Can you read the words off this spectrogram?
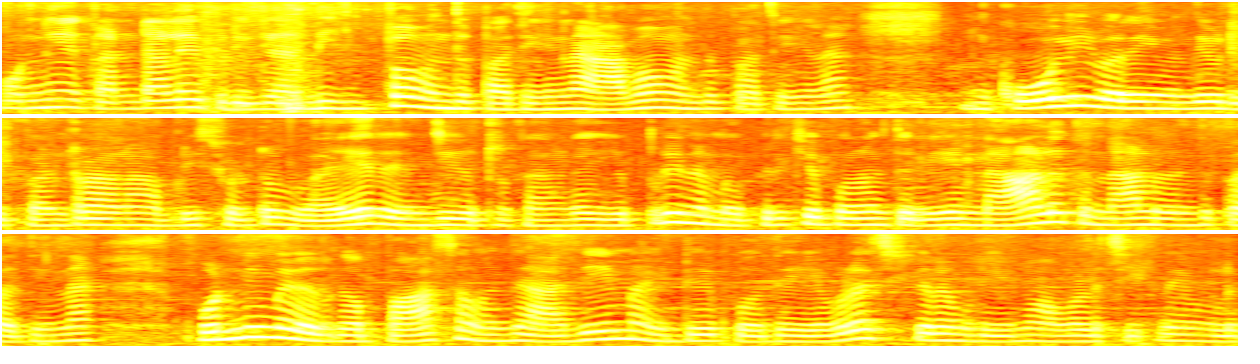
பொன்னியை கண்டாலே பிடிக்காது. இப்போ வந்து பார்த்திங்கன்னா அவன் வந்து பார்த்திங்கன்னா கோயில் வரையும் வந்து இப்படி பண்ணுறானா அப்படின்னு சொல்லிட்டு வயர் எரிஞ்சிக்கிட்டு இருக்காங்க. எப்படி நம்ம பிரிக்க போகிறோம்னு தெரியல நாளுக்கு நாள் வந்து பார்த்திங்கன்னா பொன்னி மேலே இருக்க பாசம் வந்து அதிகமாகிட்டே போகுது. எவ்வளோ சீக்கிரம் முடியுமோ அவ்வளோ சீக்கிரம் இவங்களை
